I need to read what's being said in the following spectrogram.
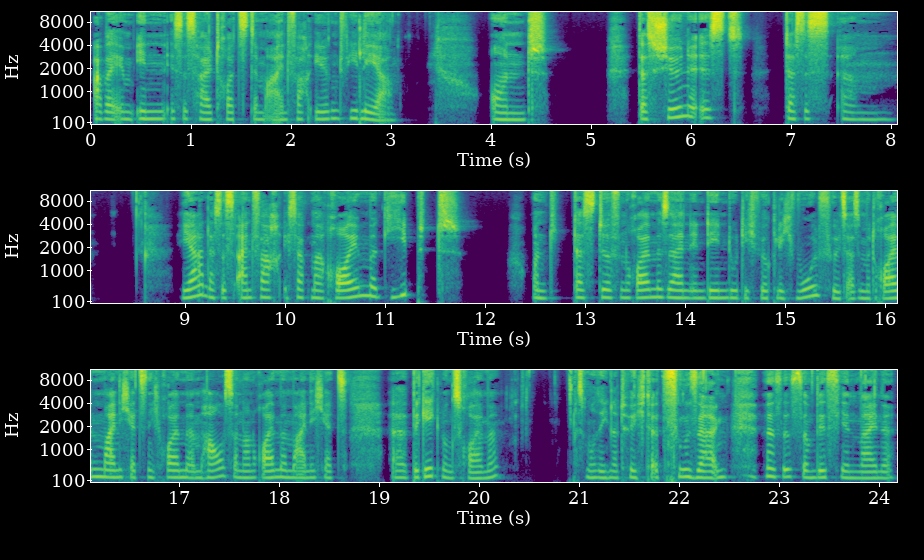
aber im Innen ist es halt trotzdem einfach irgendwie leer. Und das Schöne ist, dass es ähm, ja, dass es einfach, ich sag mal, Räume gibt, und das dürfen Räume sein, in denen du dich wirklich wohlfühlst. Also mit Räumen meine ich jetzt nicht Räume im Haus, sondern Räume meine ich jetzt äh, Begegnungsräume. Das muss ich natürlich dazu sagen. Das ist so ein bisschen meine,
